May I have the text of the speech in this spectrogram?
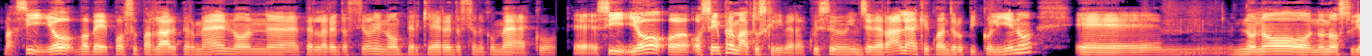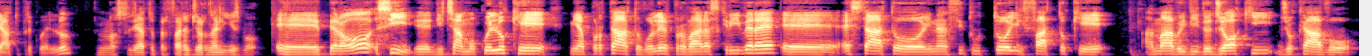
Ma sì, io vabbè posso parlare per me, non eh, per la redazione, non perché è in redazione con me, ecco. Eh, sì, io eh, ho sempre amato scrivere, questo in generale anche quando ero piccolino, ehm, non ho, non ho studiato per quello, non ho studiato per fare giornalismo, eh, però sì, eh, diciamo quello che mi ha portato a voler provare a scrivere eh, è stato innanzitutto il fatto che amavo i videogiochi, giocavo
